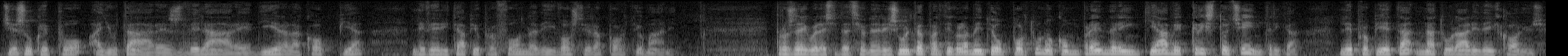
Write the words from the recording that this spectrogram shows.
Gesù che può aiutare, svelare, dire alla coppia le verità più profonde dei vostri rapporti umani. Prosegue la citazione, risulta particolarmente opportuno comprendere in chiave cristocentrica le proprietà naturali del coniuge.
